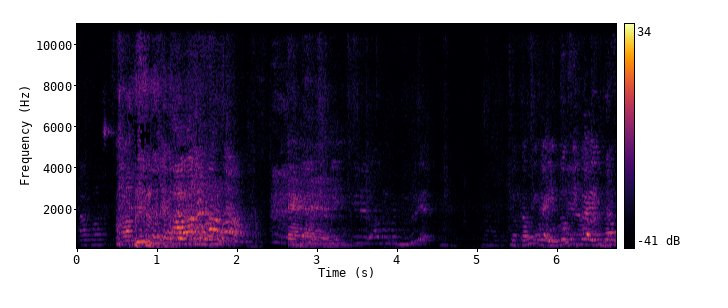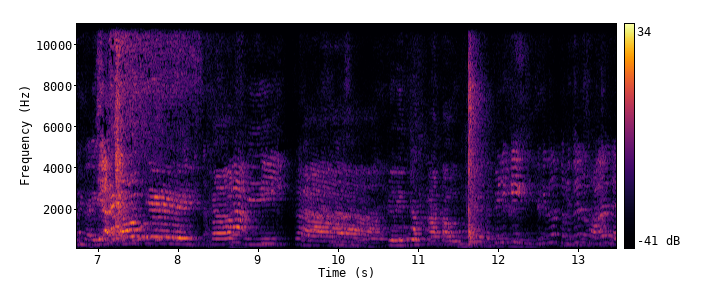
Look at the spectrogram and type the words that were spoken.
apa? Vika Vika itu, Vika itu, Vika itu. Oke, Kavika. Pilih truth atau dare? Tapi ini kayak kita terus soalnya ada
